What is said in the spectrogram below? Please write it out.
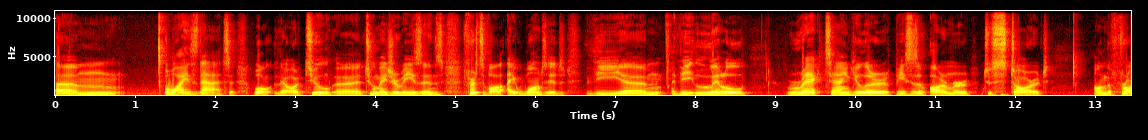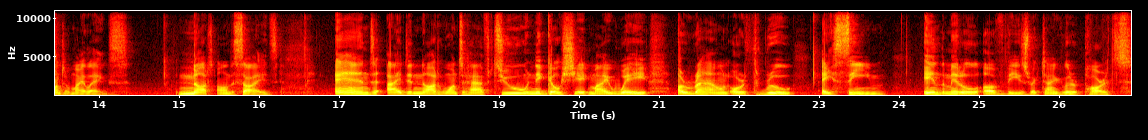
um, why is that? Well, there are two uh, two major reasons. First of all, I wanted the um, the little rectangular pieces of armor to start on the front of my legs, not on the sides and I did not want to have to negotiate my way around or through a seam in the middle of these rectangular parts.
